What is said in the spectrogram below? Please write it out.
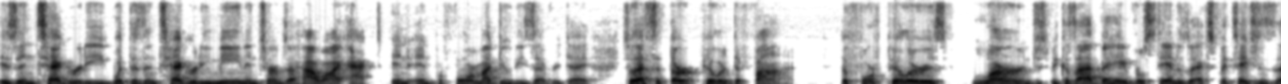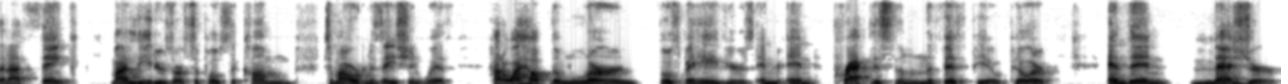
is integrity. What does integrity mean in terms of how I act and, and perform my duties every day? So that's the third pillar, define. The fourth pillar is learn. Just because I have behavioral standards or expectations that I think my leaders are supposed to come to my organization with, how do I help them learn those behaviors and, and practice them? the fifth pillar, and then measure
